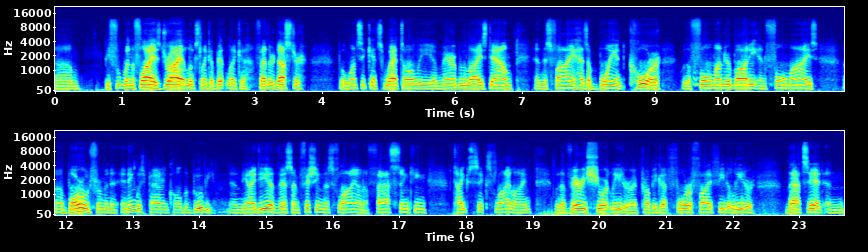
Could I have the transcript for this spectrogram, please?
um, before, when the fly is dry, it looks like a bit like a feather duster but once it gets wet, all the uh, marabou lies down, and this fly has a buoyant core with a foam underbody and foam eyes, uh, borrowed from an, an, English pattern called the booby. And the idea of this, I'm fishing this fly on a fast sinking type 6 fly line with a very short leader. I've probably got four or five feet of leader, that's it. And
